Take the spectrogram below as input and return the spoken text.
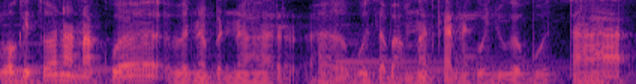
waktu itu anak-anak gue bener-bener uh, buta banget karena gue juga buta.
